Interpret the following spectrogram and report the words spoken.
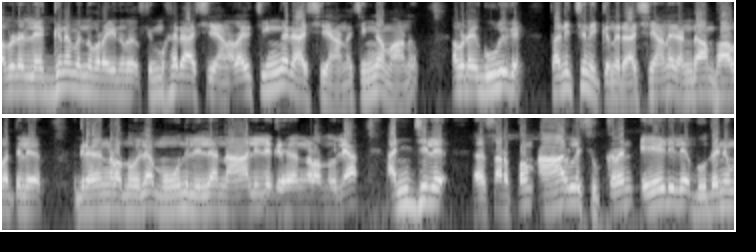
അവരുടെ ലഗ്നം എന്ന് പറയുന്നത് സിംഹരാശിയാണ്. അതായത് ചിങ്ങരാശിയാണ് ചിങ്ങമാണ്. അവിടെ ഗുളികൻ തനിച്ച് നിൽക്കുന്ന രാശിയാണ്. രണ്ടാം ഭാവത്തിൽ ഗ്രഹങ്ങളൊന്നുമില്ല. മൂന്നിലില്ല നാലിൽ ഗ്രഹങ്ങളൊന്നുമില്ല. അഞ്ചിൽ സർപ്പം ആറിൽ ശുക്രൻ ഏഴിൽ ബുധനും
